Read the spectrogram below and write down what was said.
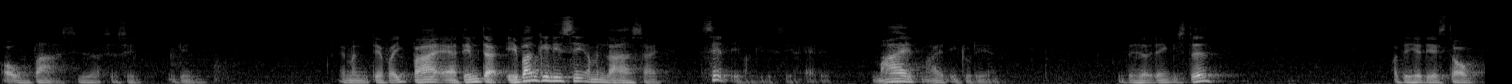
og åbenbare sider af sig selv igen. At man derfor ikke bare er dem, der evangeliserer, men lader sig selv evangelisere af det. Meget, meget inkluderende. Det hedder et enkelt sted. Og det her, det står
